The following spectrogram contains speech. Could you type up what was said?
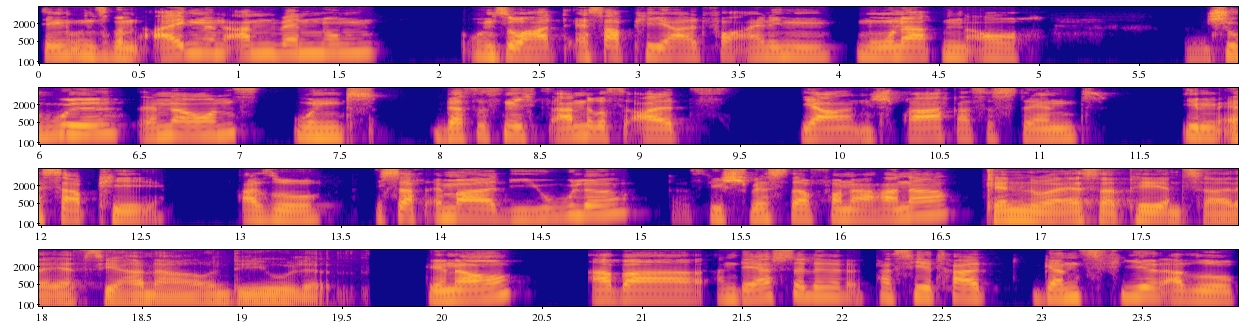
in unseren eigenen Anwendungen, und so hat SAP halt vor einigen Monaten auch Joule announced. Und das ist nichts anderes als ja ein Sprachassistent im SAP. Also ich sag immer die Jule, das ist die Schwester von der Hanna. Kennen nur SAP-Insider jetzt die Hanna und die Jule. Genau. Aber an der Stelle passiert halt ganz viel. Also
